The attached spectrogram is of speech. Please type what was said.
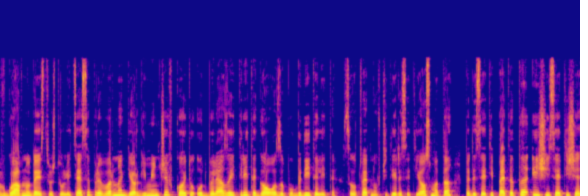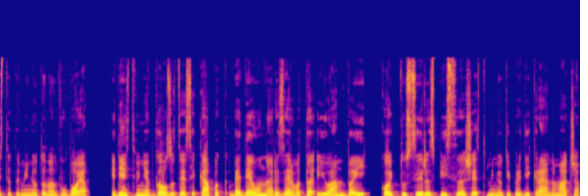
В главно действащо лице се превърна Георги Минчев, който отбеляза и трите гола за победителите, съответно в 48-та, 55-та и 66-та минута на двубоя. Единственият гол за ЦСК пък бе дело на резервата Йоан Баи, който се разписа 6 минути преди края на матча.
